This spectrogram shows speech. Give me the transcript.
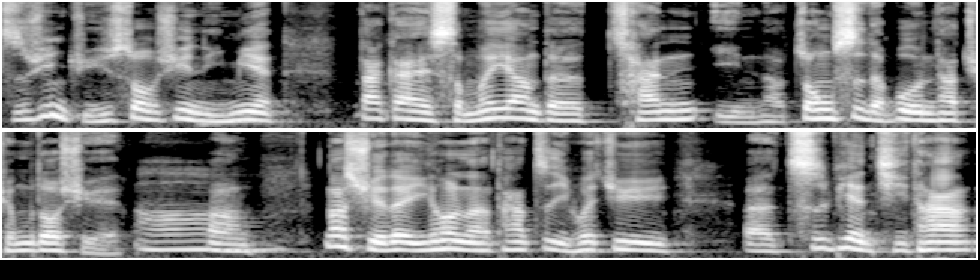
职训局受训里面，大概什么样的餐饮啊，中式的部分他全部都学。哦。嗯，那学了以后呢，他自己会去呃吃遍其他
